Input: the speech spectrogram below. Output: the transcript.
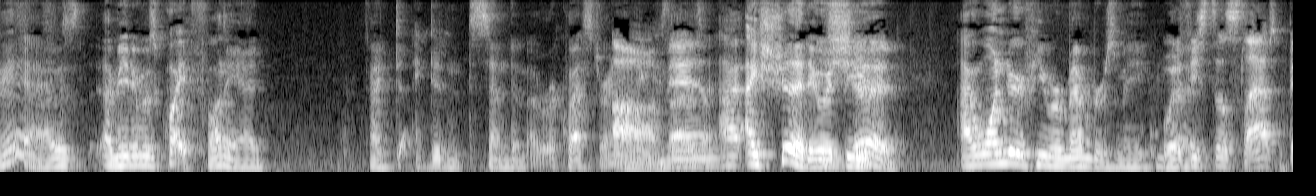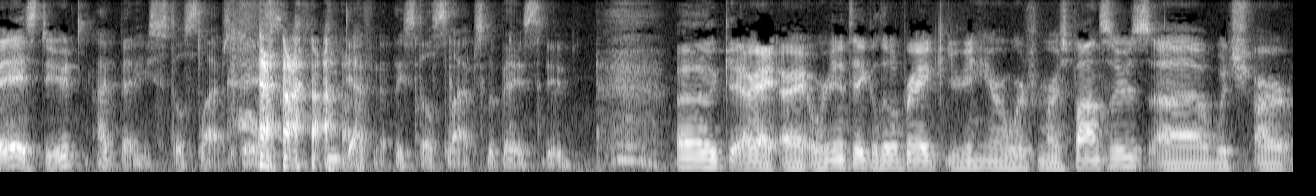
Yeah, I was. I mean, it was quite funny. I, I, I didn't send him a request or anything. Aw, 'cause I, was man. I, I should. It would should. be. I wonder if he remembers me. What if but he still slaps bass, dude? I bet he still slaps bass. he definitely still slaps the bass, dude. Okay, all right, all right. We're gonna take a little break. You're gonna hear a word from our sponsors, uh, which are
